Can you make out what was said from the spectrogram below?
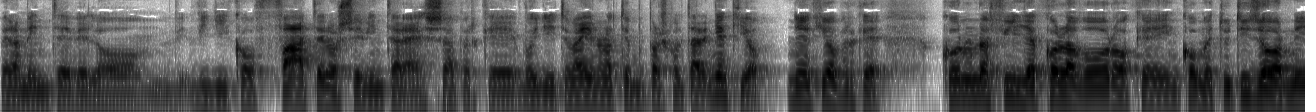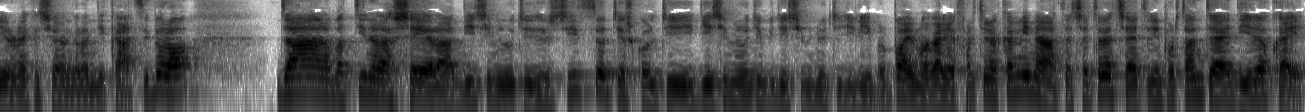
veramente ve lo vi dico fatelo se vi interessa perché voi dite ma io non ho tempo per ascoltare neanche io neanche io perché con una figlia col lavoro che income tutti i giorni non è che siano grandi cazzi però già la mattina e la sera 10 minuti di esercizio ti ascolti 10 minuti più 10 minuti di libro poi magari a farti una camminata eccetera eccetera l'importante è dire ok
